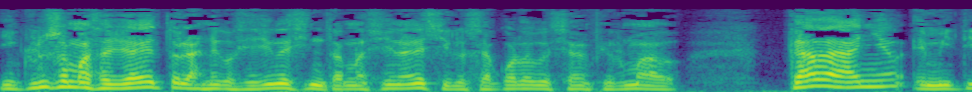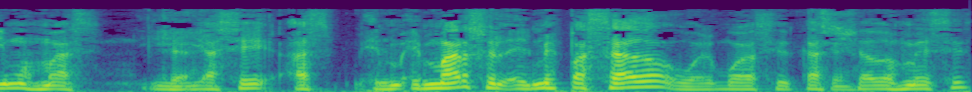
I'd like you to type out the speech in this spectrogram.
incluso más allá de todas las negociaciones internacionales y los acuerdos que se han firmado. Cada año emitimos más. Y hace, en, marzo, el, mes pasado, o hace casi ya dos meses,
